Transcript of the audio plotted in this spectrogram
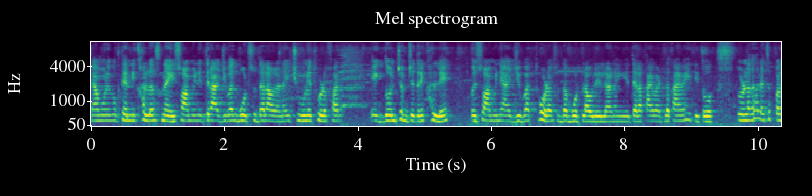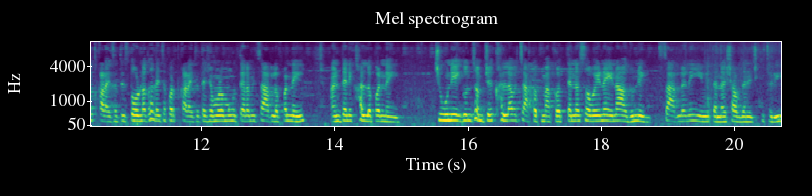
त्यामुळे मग त्यांनी खाल्लंच नाही. स्वामीने तर अजिबात बोटसुद्धा लावला नाही. चिवणे थोडंफार एक दोन चमचे तरी खाल्ले. पण स्वामीने अजिबात थोडासुद्धा बोट लावलेला नाही आहे त्याला काय वाटलं काय माहिती तो तोंडात घालायचं परत काढायचं. ते तोंडात घालायचं परत काढायचं. त्याच्यामुळं मग त्याला मी चारलं पण नाही आणि त्याने खाल्लं पण नाही. चिवून एक दोन चमचे खाल्ला चाकत माकत त्यांना सवय नाही ना अजून एक चारलं नाही आहे मी त्यांना शाबदाण्याची खिचडी.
